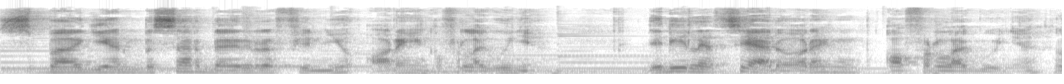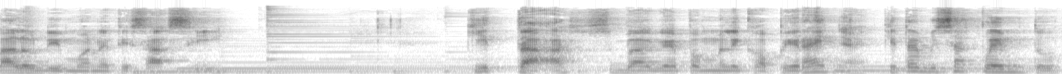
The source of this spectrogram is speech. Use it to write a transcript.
sebagian besar dari revenue orang yang cover lagunya. Jadi let's say ada orang yang cover lagunya, lalu dimonetisasi. Kita sebagai pemilik copyrightnya, kita bisa klaim tuh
